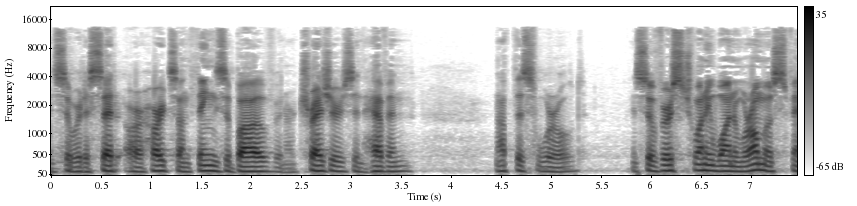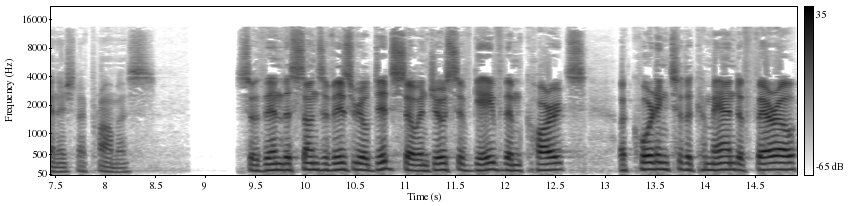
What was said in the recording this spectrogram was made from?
And so we're to set our hearts on things above and our treasures in heaven, not this world. And so, verse 21, and we're almost finished, I promise. So then the sons of Israel did so, and Joseph gave them carts according to the command of Pharaoh,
